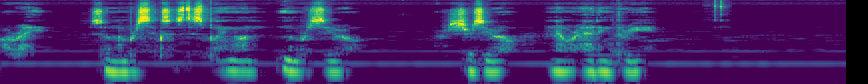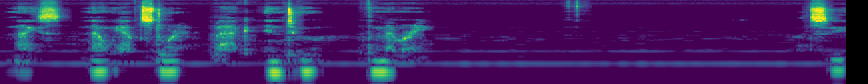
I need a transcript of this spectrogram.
Alright, so number 6 is displaying on number 0 register 0. Now we're adding 3. Nice. Now we have to store it back into the memory. See.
